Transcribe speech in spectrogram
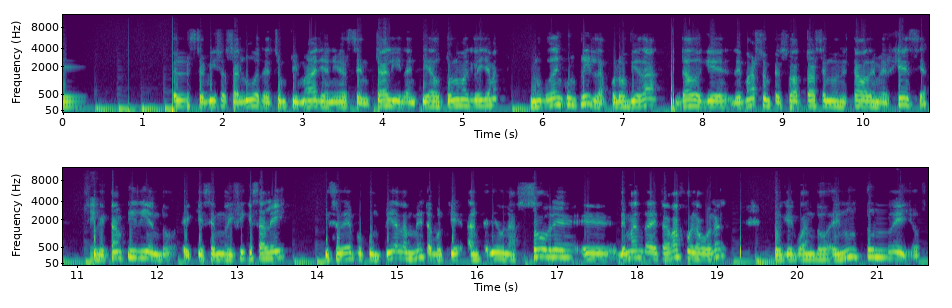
el servicio de salud, atención primaria a nivel central y la entidad autónoma que le llaman, no pueden cumplirla por obviedad, dado que de marzo empezó a actuarse en un estado de emergencia. Lo que están pidiendo es que se modifique esa ley y se debe cumplir las metas porque han tenido una sobre eh, demanda de trabajo laboral porque cuando en un turno de ellos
